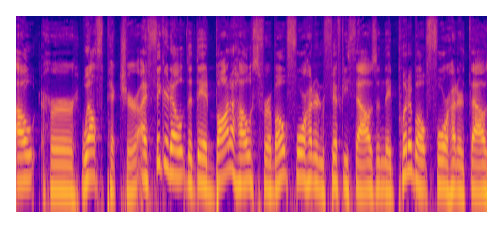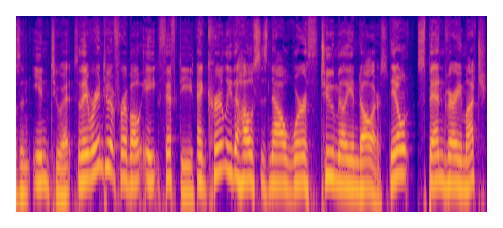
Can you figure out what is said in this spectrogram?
out her wealth picture i figured out that they had bought a house for about 400 450,000. They'd put about 400,000 into it. So they were into it for about 850 and currently the house is now worth 2 million dollars. They don't spend very much.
